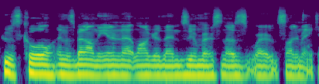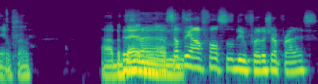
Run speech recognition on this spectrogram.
who's cool and has been on the internet longer than Zoomers knows where Slenderman came from. Uh, but Does, then uh, um, something off also do Photoshop Fridays.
